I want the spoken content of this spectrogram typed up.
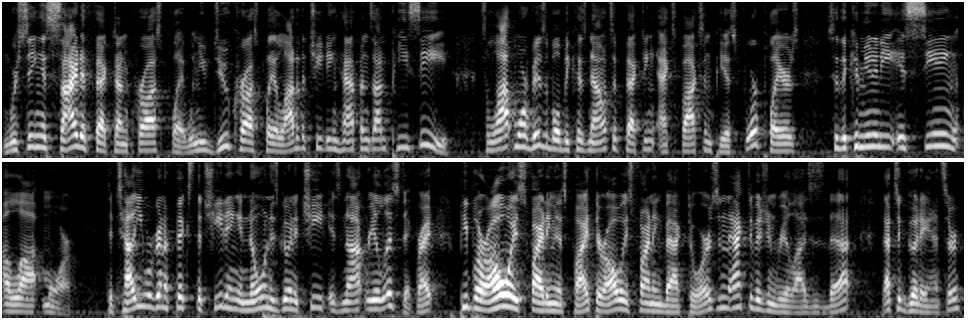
We're seeing a side effect on crossplay. When you do crossplay, a lot of the cheating happens on PC. It's a lot more visible because now it's affecting Xbox and PS4 players, so the community is seeing a lot more to tell you we're going to fix the cheating and no one is going to cheat is not realistic, right? People are always fighting this fight. They're always finding back doors, and Activision realizes that. That's a good answer.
